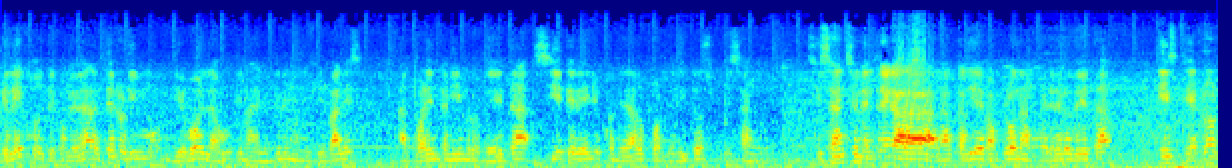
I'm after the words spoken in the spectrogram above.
que lejos de condenar al terrorismo, llevó en las últimas elecciones municipales a 40 miembros de ETA, siete de ellos condenados por delitos de sangre. Si Sánchez le entrega la, la alcaldía de Pamplona a los herederos de ETA, este error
